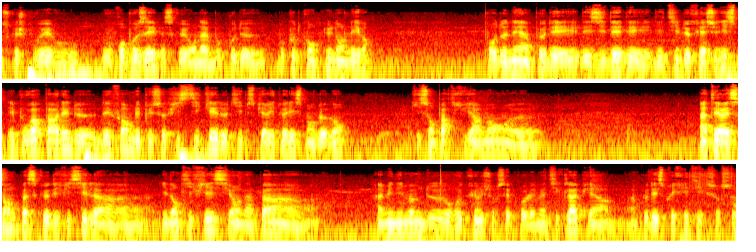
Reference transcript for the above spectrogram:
ce que je pouvais vous, proposer parce qu'on a beaucoup de, beaucoup de contenu dans le livre pour donner un peu des, idées des, types de créationnisme et pouvoir parler de, des formes les plus sophistiquées de type spiritualisme englobant qui sont particulièrement euh, intéressantes parce que difficiles à identifier si on n'a pas minimum de recul sur ces problématiques-là, puis un, peu d'esprit critique sur ce,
